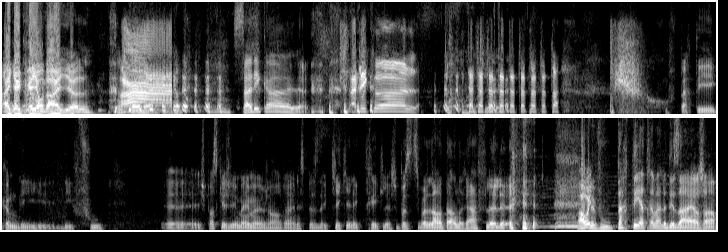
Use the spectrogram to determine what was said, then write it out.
Avec un crayon dans la gueule. Ça décolle! Ça décolle! Vous partez comme des, des fous. Euh, je pense que j'ai même un genre une espèce de kick électrique. Là. Je sais pas si tu vas l'entendre, Raph. Là, ah oui. Vous partez à travers le désert, genre.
